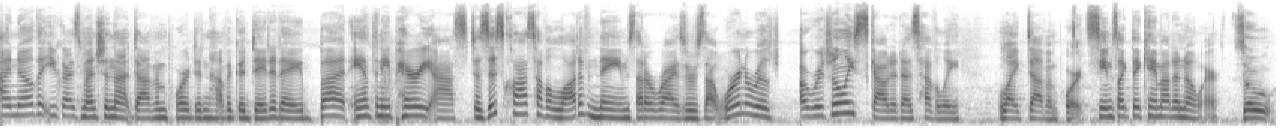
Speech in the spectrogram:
I know that you guys mentioned that Davenport didn't have a good day today, but Anthony Perry asked, Does this class have a lot of names that are risers that weren't orig- originally scouted as heavily like Davenport? Seems like they came out of nowhere. So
